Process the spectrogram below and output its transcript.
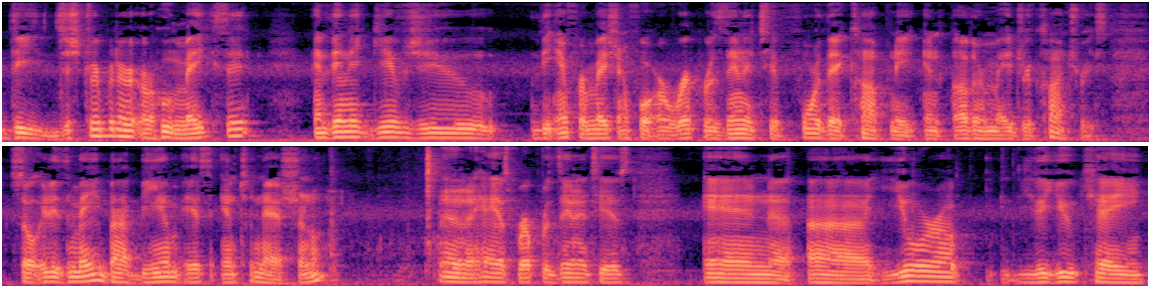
the distributor or who makes it, and then it gives you the information for a representative for that company in other major countries. So it is made by BMS International, and it has representatives in uh, Europe, the UK,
